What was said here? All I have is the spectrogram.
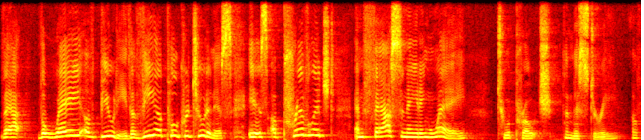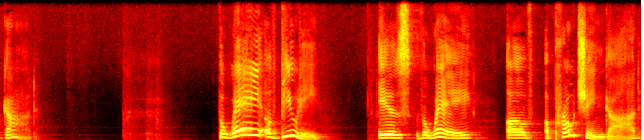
that the way of beauty, the via pulchritudinis, is a privileged and fascinating way to approach the mystery of God. The way of beauty is the way of approaching God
